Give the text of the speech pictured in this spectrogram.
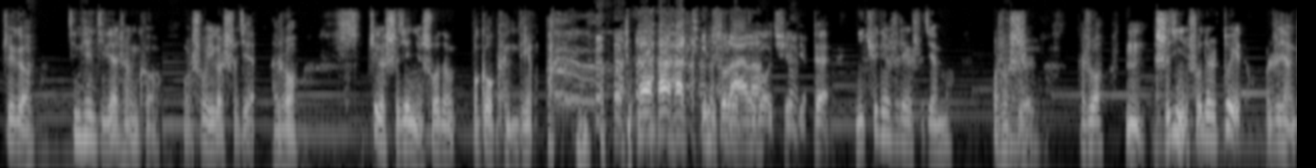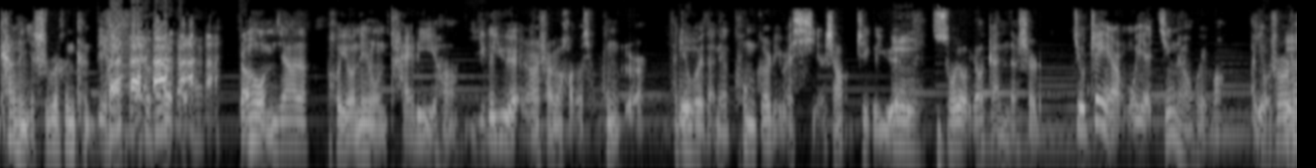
这个。今天几点上课？我说一个时间，他说，这个时间你说的不够肯定，听出来了，不够确定。对你确定是这个时间吗？我说是。他说，嗯，实际你说的是对的，我只想看看你是不是很肯定。然后我们家呢会有那种台历哈，一个月，然后上面好多小空格，他就会在那个空格里边写上这个月所有要干的事儿。就这样，我也经常会忘啊。有时候他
